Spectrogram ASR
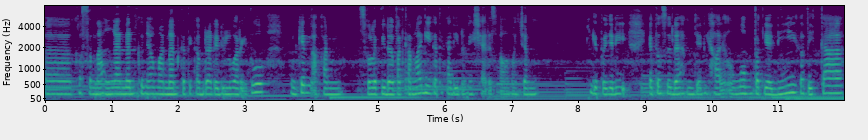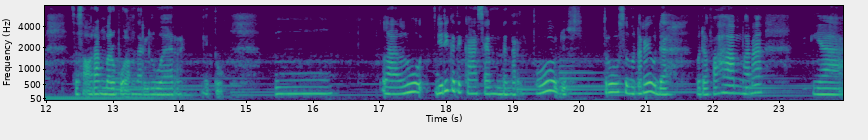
uh, kesenangan dan kenyamanan ketika berada di luar itu mungkin akan sulit didapatkan lagi ketika di Indonesia ada segala macam gitu. Jadi itu sudah menjadi hal yang umum terjadi ketika seseorang baru pulang dari luar gitu. Hmm, lalu jadi ketika saya mendengar itu justru sebenarnya udah udah paham karena ya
